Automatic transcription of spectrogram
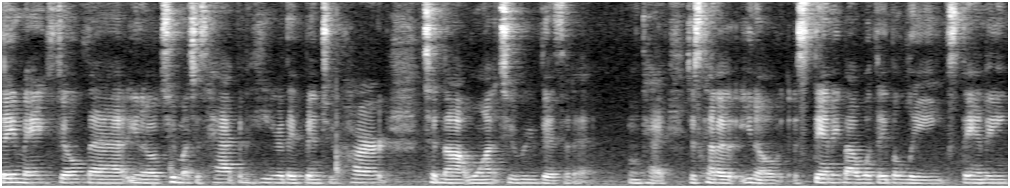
they may feel that you know too much has happened here they've been too hurt to not want to revisit it okay? Just kind of you know standing by what they believe standing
